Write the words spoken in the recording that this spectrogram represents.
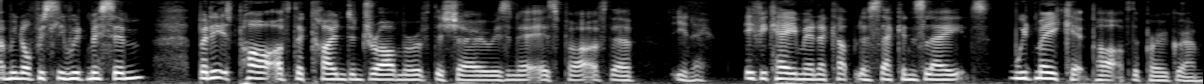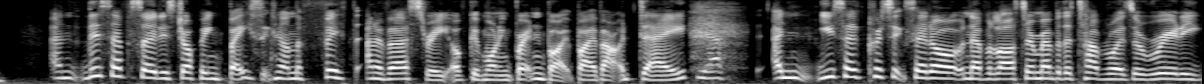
I mean, obviously we'd miss him, but it's part of the kind of drama of the show, isn't it? It's part of the, you know, if he came in a couple of seconds late, we'd make it part of the programme. And this episode is dropping basically on the fifth anniversary of Good Morning Britain by, by about a day. Yeah. And you said critics said, "Oh, never last." I remember the tabloids were really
